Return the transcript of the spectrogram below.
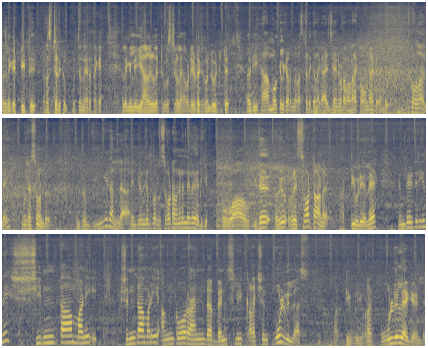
അതിൽ കെട്ടിയിട്ട് റെസ്റ്റ് എടുക്കും ഉച്ച നേരത്തൊക്കെ. അല്ലെങ്കിൽ ഈ ആളുകളെ ടൂറിസ്റ്റുകളെ അവിടെ ഇവിടെയൊക്കെ കൊണ്ടുവിട്ടിട്ട് അവർ ഈ ഹാമോക്കിൽ കിടന്ന് റെസ്റ്റ് എടുക്കുന്ന കാഴ്ച ഇവിടെ വളരെ കോമണായിട്ട് കണ്ടു. ഇത് കൊള്ളാമല്ലേ നല്ല രസമുണ്ട്. ഇത് വീടല്ല. എനിക്ക് ചിലപ്പോൾ റിസോർട്ട് അങ്ങനെ എന്തെങ്കിലും ആയിരിക്കും. ഓ വാവ് ഇത് ഒരു റിസോർട്ടാണ് അടിപൊളി അല്ലേ? എന്താ എഴുതിയിരിക്കുന്നത് Shinta Mani Shinta Mani Angkor and Bensley collection pool villas. അടിപൊളി. ഇവിടെ പൂൾ വില്ലയൊക്കെ ഉണ്ട്.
